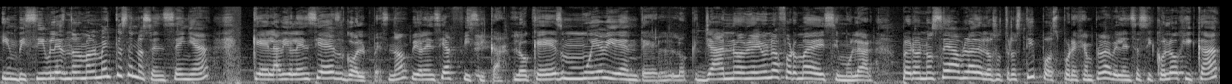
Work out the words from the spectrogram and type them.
invisibles. Normalmente se nos enseña que la violencia es golpes, ¿no? Violencia física, lo que es muy evidente, lo que ya no hay una forma de disimular, pero no se habla de los otros tipos, por ejemplo, la violencia psicológica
